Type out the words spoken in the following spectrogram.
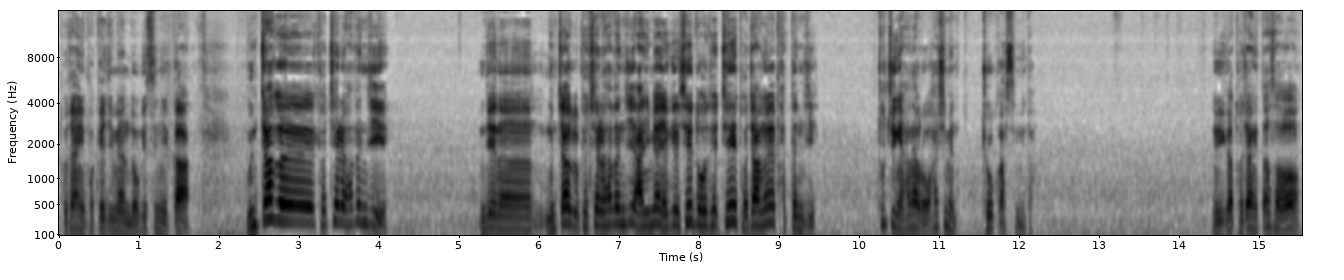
도장이 벗겨지면 녹이 쓰니까 문짝을 교체를 하든지 이제는 문짝을 교체를 하든지 아니면 여기를 제, 도, 제 도장을 받든지 둘 중에 하나로 하시면 좋을 것 같습니다. 여기가 도장이 떠서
